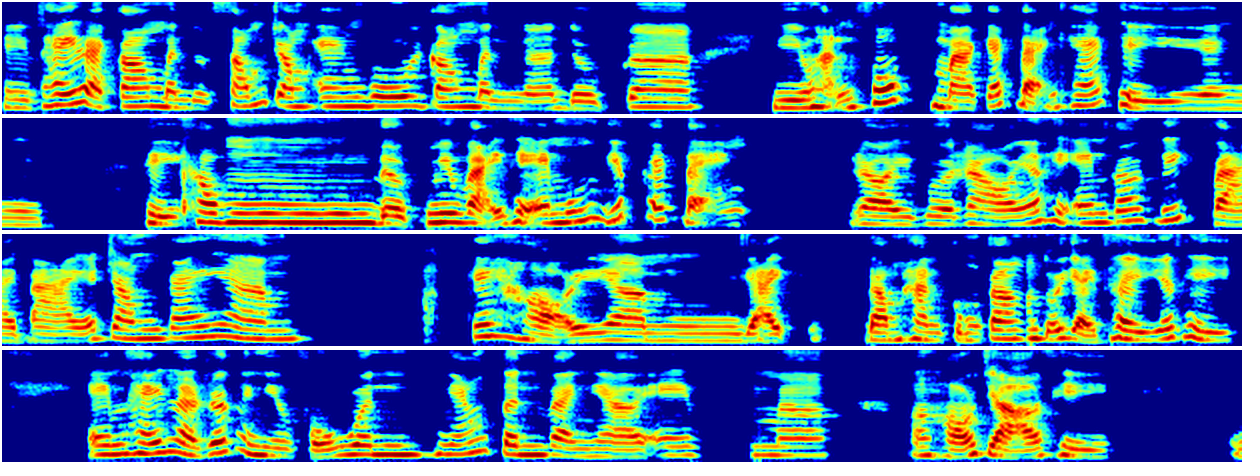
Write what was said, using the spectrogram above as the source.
thì thấy là con mình được sống trong an vui con mình à, được uh, nhiều hạnh phúc. Mà các bạn khác thì ờ, thì không được như vậy thì em muốn giúp các bạn. Rồi vừa rồi á, thì em có viết vài bài ở trong cái um, cái hội um, dạy đồng hành cùng con tuổi dạy thì á, thì em thấy là rất là nhiều phụ huynh nhắn tin và nhờ em uh, hỗ trợ thì ừ,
